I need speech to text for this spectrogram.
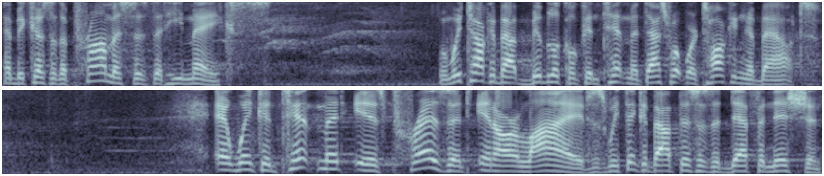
and because of the promises that He makes. When we talk about biblical contentment, that's what we're talking about. And when contentment is present in our lives, as we think about this as a definition,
